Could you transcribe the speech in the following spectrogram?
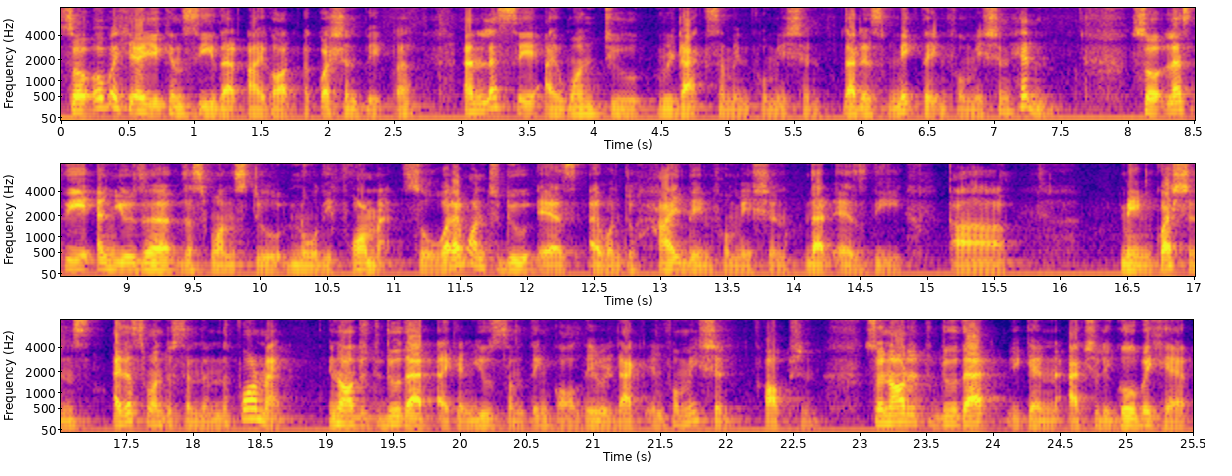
So over here you can see that I got a question paper and let's say I want to redact some information that is make the information hidden. So let's the end user just wants to know the format. So what I want to do is I want to hide the information that is the uh, main questions. I just want to send them the format. In order to do that, I can use something called the redact information option. So in order to do that, you can actually go over here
